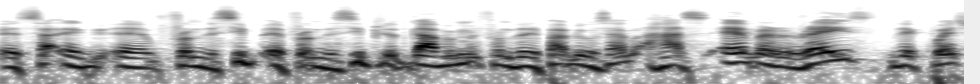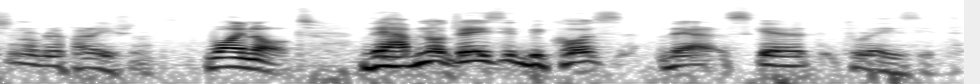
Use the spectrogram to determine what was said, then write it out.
uh, uh, from, the, Cyp- uh, from the Cypriot government, from the Republic of Cyprus, has ever raised the question of reparations. Why not? They have not raised it because they are scared to raise it.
